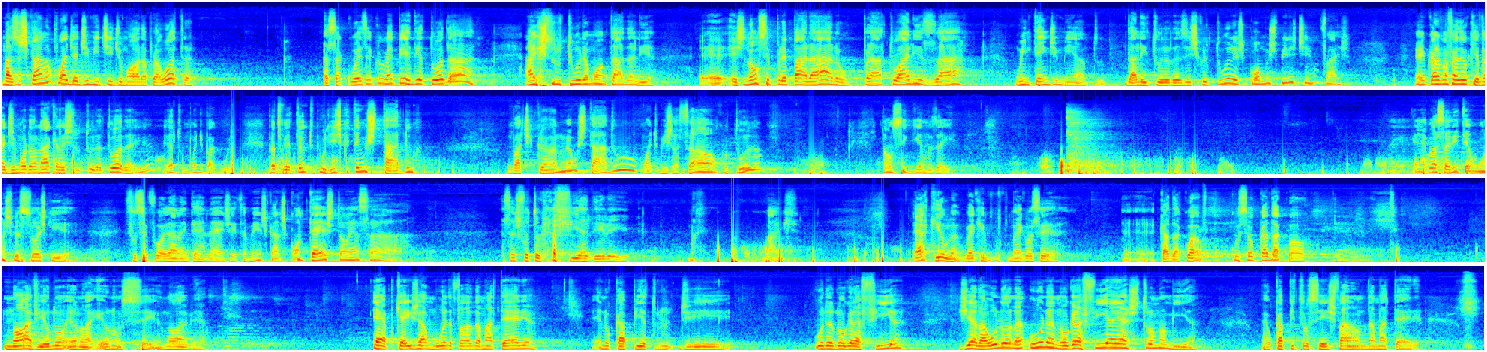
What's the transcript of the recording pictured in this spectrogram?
Mas os caras não podem admitir de uma hora para outra essa coisa que vai perder toda a estrutura montada ali. É, eles não se prepararam para atualizar o entendimento da leitura das escrituras como o Espiritismo faz. Aí o cara vai fazer o quê? Vai desmoronar aquela estrutura toda? Aí entra um monte de bagulho. Para tu ver, tanto político que tem um Estado, o Vaticano é um Estado com administração, com tudo. Então seguimos aí. Aquele negócio ali tem algumas pessoas que, se você for olhar na internet aí também, os caras contestam essa, essas fotografias dele aí. Mas é aquilo, né? Como é que, como é que você. É, cada qual com o seu cada qual. Nove, eu não, eu não, eu não sei, nove. É. é, porque aí já muda, falando da matéria, no capítulo de uranografia geral. Uranografia é astronomia. É o capítulo 6 falando da matéria.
